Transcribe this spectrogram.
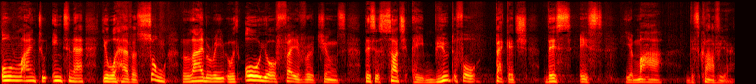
online to internet. You will have a song library with all your favorite tunes. This is such a beautiful package. This is Yamaha Disklavier.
